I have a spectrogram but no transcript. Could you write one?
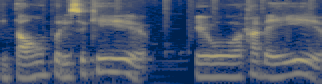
Então, por isso que eu acabei,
